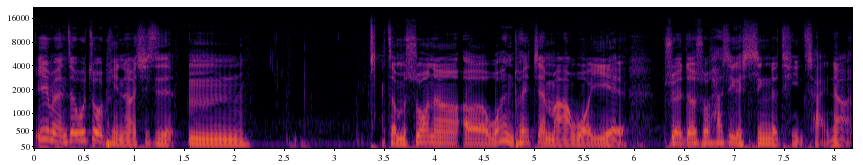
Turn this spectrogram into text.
异能这部作品呢，其实嗯，怎么说呢？呃，我很推荐吗？我也。觉得说它是一个新的题材，那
